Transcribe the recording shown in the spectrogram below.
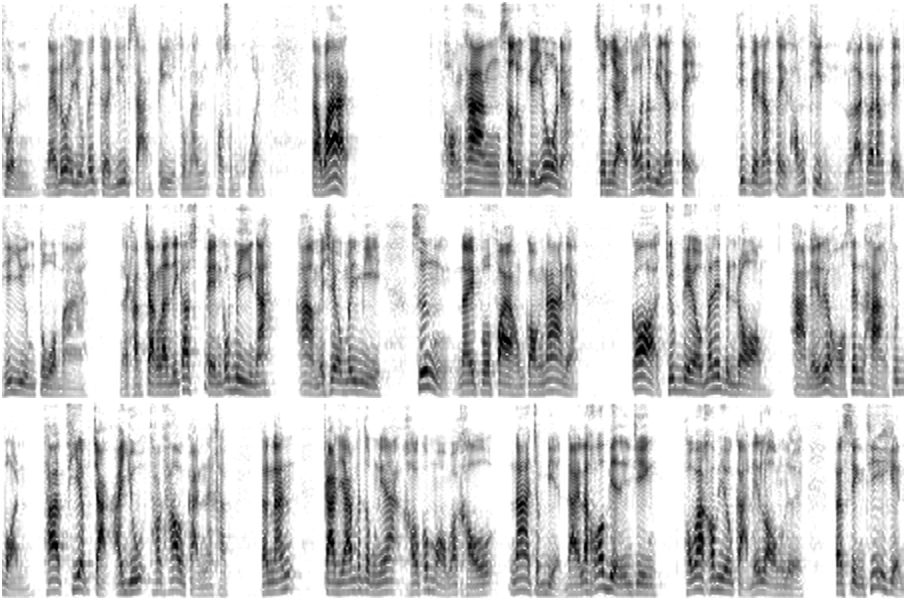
ชน ในรุ่นอายุไม่เกิน 23 ปีอยู่ตรงนั้นพอสมควร แต่ว่าของทางซาลูเกโยเนี่ยส่วนใหญ่เขาก็จะมีนักเตะที่เป็นนักเตะท้องถิ่น แล้วก็นักเตะที่ยืมตัวมานะครับจากลาลิกาสเปนก็มีนะอ่าไม่ใช่ว่าไม่มี ซึ่งในโปรไฟล์ของกองหน้าเนี่ยก็จุดเบลไม่ได้เป็นรองอ่าในเรื่องของเส้นทางฟุตบอล ถ้าเทียบจากอายุเท่า ๆกันนะครับดังนั้นการย้ายมาตรงเนี้ยเขาก็มองว่าเขาน่าจะเบียดได้แล้วเขาก็เบียดจริงๆ เพราะว่าเขามีโอกาสได้ลองเลย แต่สิ่งที่เห็น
